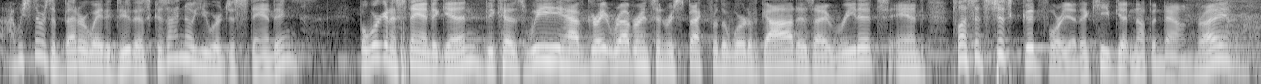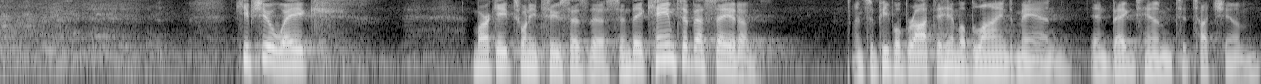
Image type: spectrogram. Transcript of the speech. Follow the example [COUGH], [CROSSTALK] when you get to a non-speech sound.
I wish there was a better way to do this because I know you were just standing. But we're going to stand again because we have great reverence and respect for the Word of God as I read it. And plus, it's just good for you to keep getting up and down, right? [LAUGHS] Keeps you awake. Mark 8:22 says this, and they came to Bethsaida, and some people brought to him a blind man and begged him to touch him.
